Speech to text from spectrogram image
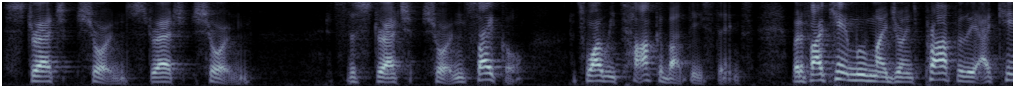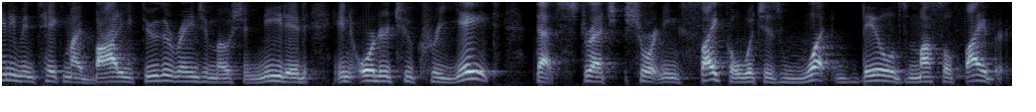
Stretch, shorten, stretch, shorten. It's the stretch, shorten cycle. That's why we talk about these things. But if I can't move my joints properly, I can't even take my body through the range of motion needed in order to create that stretch shortening cycle, which is what builds muscle fiber.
